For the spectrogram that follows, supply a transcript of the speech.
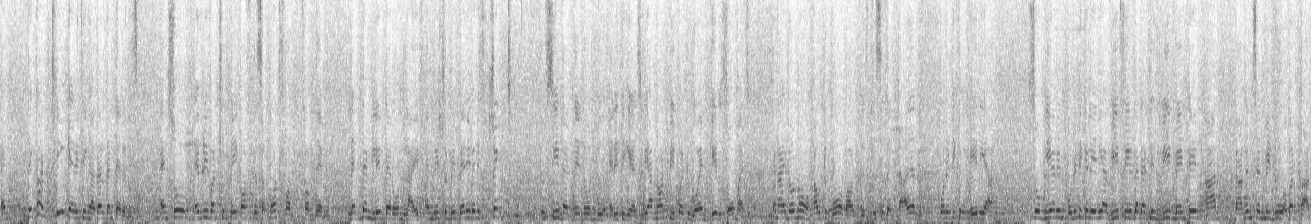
and they can't think anything other than terrorism. And so everyone should take off the support from, from them, let them live their own life, and we should be very, very strict to see that they don't do anything else. We are not people to go and kill so much. But I don't know how to go about this. This is entire political area. So here in political area, we feel that at least we maintain our balance and we do our part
